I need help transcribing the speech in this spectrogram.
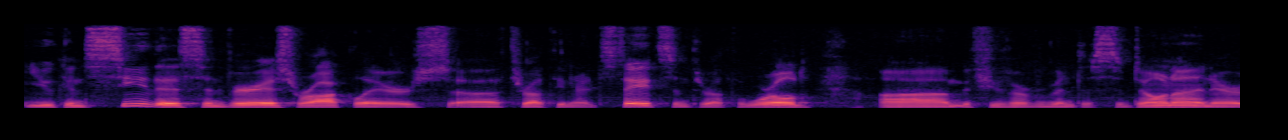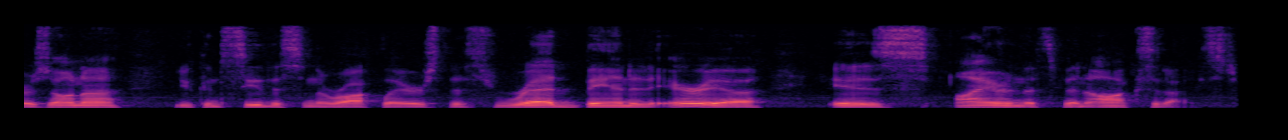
you can see this in various rock layers uh, throughout the United States and throughout the world. Um, if you've ever been to Sedona in Arizona, you can see this in the rock layers. This red banded area is iron that's been oxidized.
